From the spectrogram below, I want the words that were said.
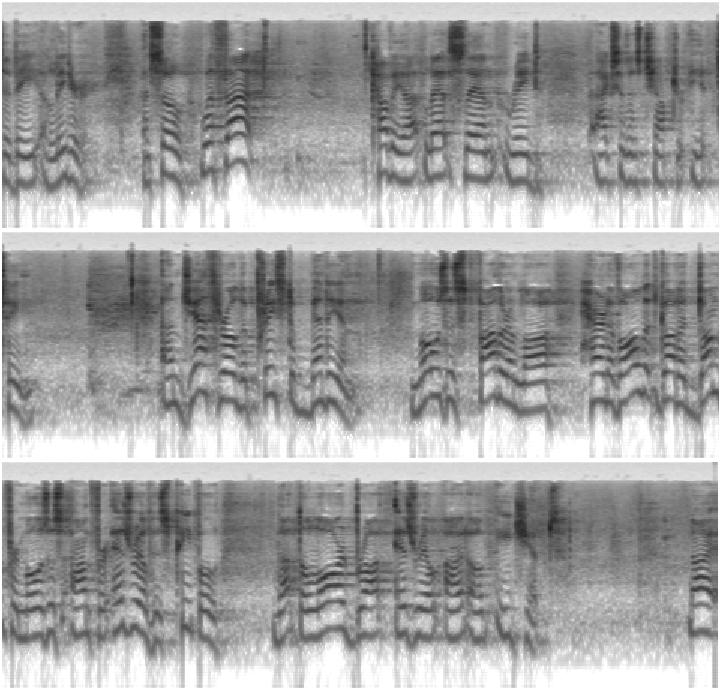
to be a leader. And so, with that caveat, let's then read Exodus chapter 18. And Jethro, the priest of Midian, Moses' father in law, heard of all that God had done for Moses and for Israel, his people, that the Lord brought Israel out of Egypt. Now,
